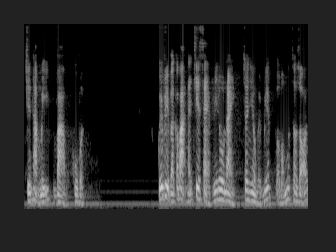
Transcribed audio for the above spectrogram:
chiến hạm Mỹ vào khu vực. Quý vị và các bạn hãy chia sẻ video này cho nhiều người biết và bấm nút theo dõi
